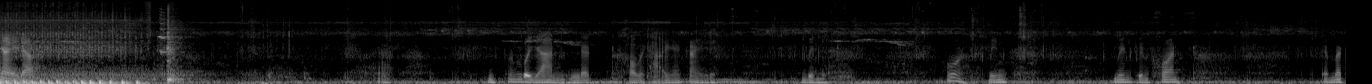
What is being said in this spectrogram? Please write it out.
ใหญ่แล้วมันบ่ย่านแล้วเข้าไปถ่ายใกล้ๆเลย บินโอ้บินบินขึ้นค้อนแต่มัด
